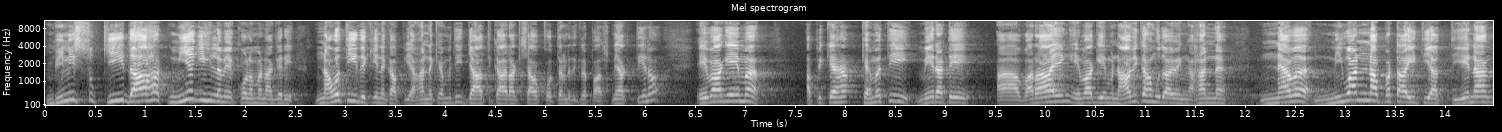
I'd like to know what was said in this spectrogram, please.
මිනිස්සු කී දහහක් මිය ගිහිල්ලා මේ කොළඹ නගරේ නවතීද කියන එක අපි අහන්න කැමති. ජාතික ආරක්ෂාව කොතනද කියලා ප්‍රශ්නයක් තියෙනවා. ඒ වගේම අපි කැමති මේ රටේ වරායෙන් ඒ වගේම නාවික හමුදාවෙන් අහන්න නැව නිවන් අපට අයිතියක් තියෙනම්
